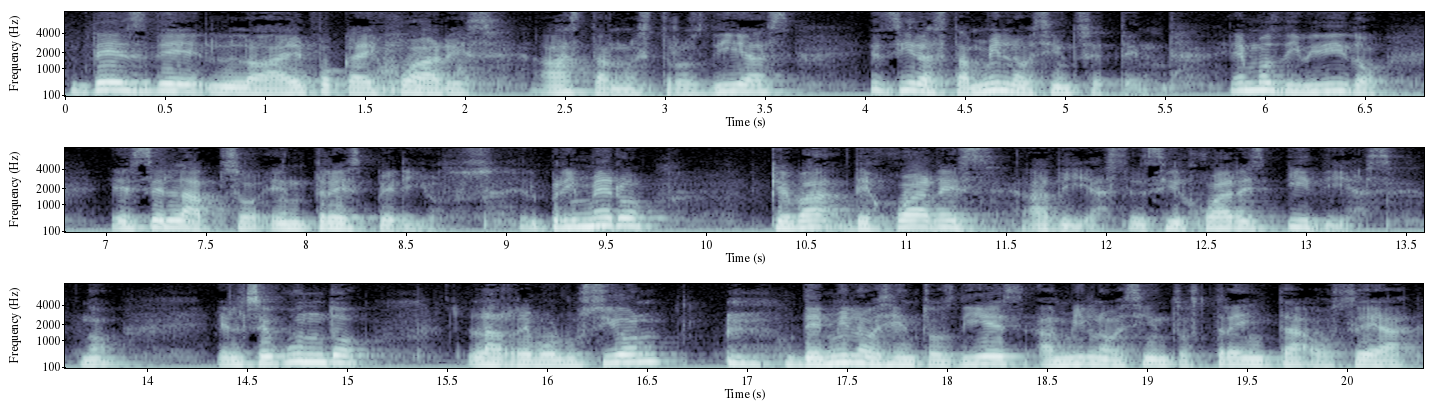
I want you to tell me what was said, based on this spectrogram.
desde la época de Juárez hasta nuestros días, es decir, hasta 1970. Hemos dividido ese lapso en tres periodos. El primero que va de Juárez a Díaz, es decir, Juárez y Díaz, ¿no? El segundo, la revolución de 1910 a 1930, o sea,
